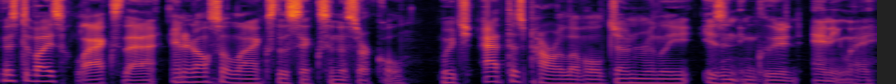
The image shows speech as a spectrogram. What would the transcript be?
This device lacks that, and it also lacks the 6 in a circle which at this power level generally isn't included anyway.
